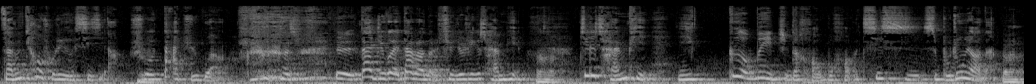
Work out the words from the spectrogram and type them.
咱们跳出这个细节啊，说大局观了，对，大局观也大不了哪儿去，就是一个产品。嗯，这个产品一个位置的好不好，其实是不重要的。嗯，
